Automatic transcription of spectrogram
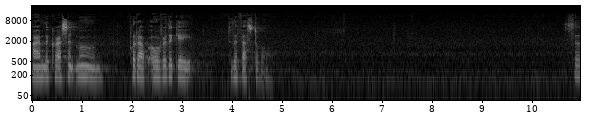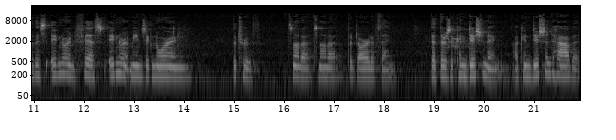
I am the crescent moon put up over the gate to the festival. So, this ignorant fist, ignorant means ignoring the truth. It's not a, it's not a pejorative thing. That there's a conditioning, a conditioned habit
